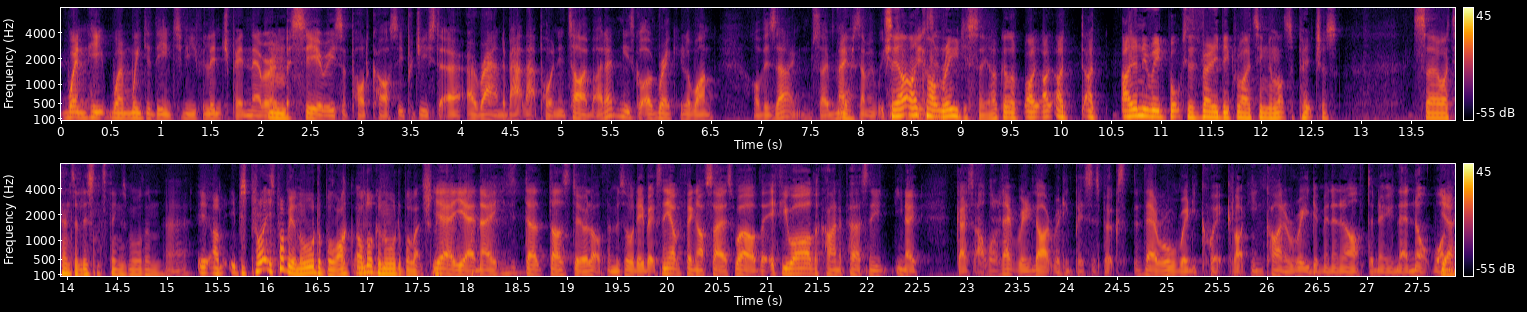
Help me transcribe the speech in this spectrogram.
when he when we did the interview for Linchpin, there were Hmm. a series of podcasts he produced at, around about that point in time. But I don't think he's got a regular one of his own. So maybe something we should. See, I, I can't him. read. You see, I've got. I, I, I, I only read books with very big writing and lots of pictures. So I tend to listen to things more than. It, um, it's, probably, it's probably an Audible. I'll, I'll look on Audible actually. Yeah, yeah, no, he do, does do a lot of them as audiobooks. And the other thing I'll say as well that if you are the kind of person who you know goes, oh well, I don't really like reading business books. They're all really quick. Like you can kind of read them in an afternoon. They're not ones Yeah.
